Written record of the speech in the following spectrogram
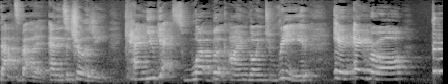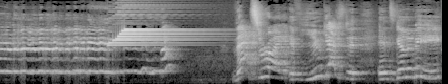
That's about it, and it's a trilogy. Can you guess what book I'm going to read in April? That's right, if you guessed it, it's gonna be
